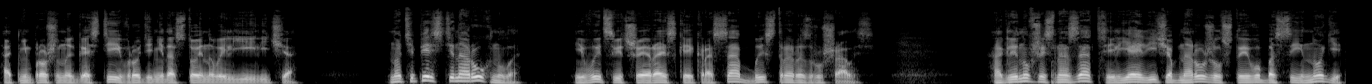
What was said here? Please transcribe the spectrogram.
от непрошенных гостей вроде недостойного Ильи Ильича. Но теперь стена рухнула, и выцветшая райская краса быстро разрушалась. Оглянувшись назад, Илья Ильич обнаружил, что его босые ноги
